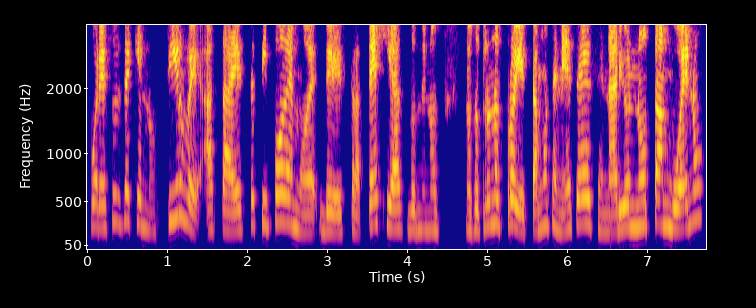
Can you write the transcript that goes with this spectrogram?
por eso es de que nos sirve hasta este tipo de, de estrategias donde nos, nosotros nos proyectamos en ese escenario no tan bueno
